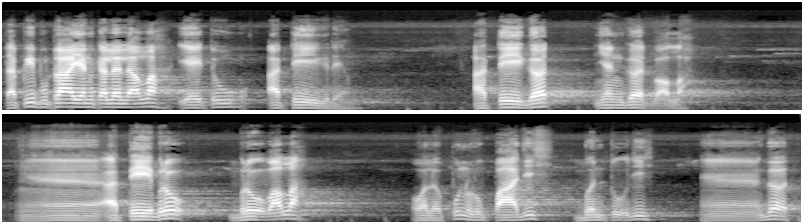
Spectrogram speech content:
Tapi putra yang kalen li Allah yaitu ati gede ati get nyan get ba Allah. Ya ati bro bro ba Allah. Walaupun rupa ji bentuk ji ya get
